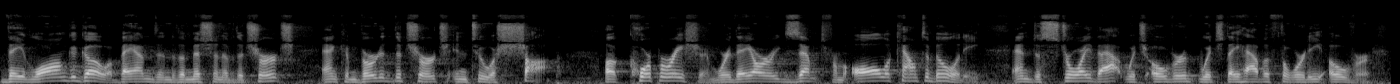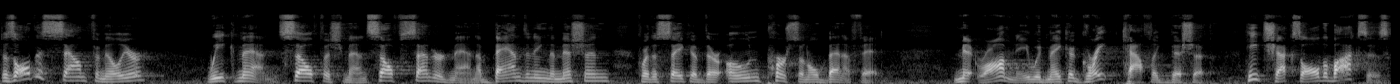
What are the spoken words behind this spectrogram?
They long ago abandoned the mission of the church and converted the church into a shop, a corporation where they are exempt from all accountability and destroy that which over which they have authority over. Does all this sound familiar? Weak men, selfish men, self-centered men, abandoning the mission for the sake of their own personal benefit. Mitt Romney would make a great Catholic bishop. He checks all the boxes.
